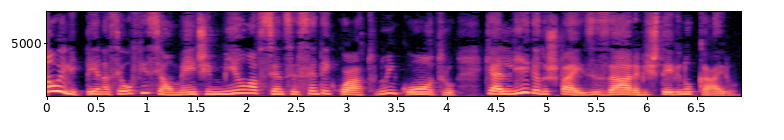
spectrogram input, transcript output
A OLP nasceu oficialmente em 1964, no encontro que a Liga dos Países Árabes teve no Cairo.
